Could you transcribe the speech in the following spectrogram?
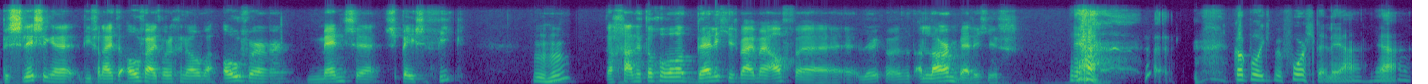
beslissingen die vanuit de overheid worden genomen over mensen specifiek, mm -hmm dan gaan er toch wel wat belletjes bij mij af. Uh, wat alarmbelletjes. Ja, kan ik wel iets meer voorstellen, ja. ja.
